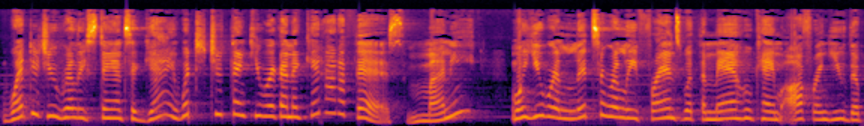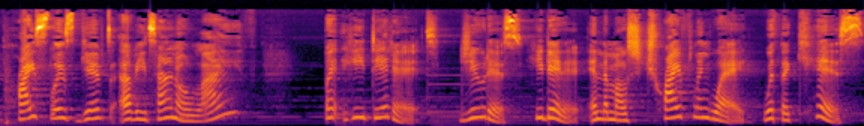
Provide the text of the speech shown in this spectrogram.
what did you really stand to gain? What did you think you were going to get out of this? Money? When you were literally friends with the man who came offering you the priceless gift of eternal life? But he did it. Judas, he did it in the most trifling way with a kiss,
